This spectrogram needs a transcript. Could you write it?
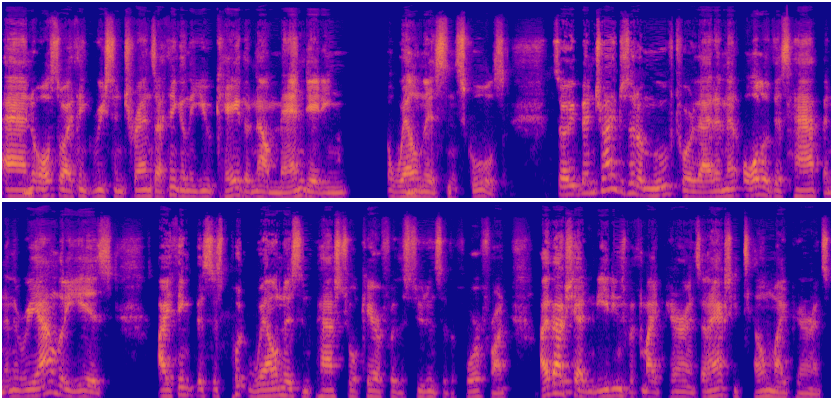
And also, I think recent trends, I think in the UK, they're now mandating wellness in schools. So we've been trying to sort of move toward that. And then all of this happened. And the reality is, I think this has put wellness and pastoral care for the students at the forefront. I've actually had meetings with my parents, and I actually tell my parents,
